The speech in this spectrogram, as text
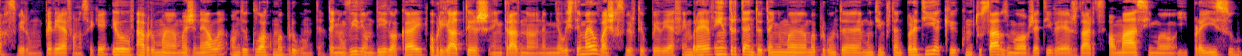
para receber um PDF ou não sei o quê, eu abro uma, uma janela onde eu coloco uma pergunta. Tenho um vídeo onde digo, ok, obrigado por teres entrado na, na minha lista e-mail, vais receber o teu PDF em breve. Entretanto, eu tenho uma, uma pergunta muito importante para ti, é que, como tu sabes, o meu objetivo é ajudar-te ao máximo e para isso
